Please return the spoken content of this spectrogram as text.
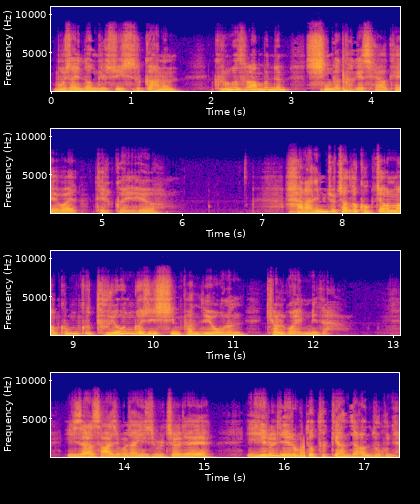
무사히 넘길 수 있을까 하는 그런 것을 한번 좀 심각하게 생각해 봐야 될 거예요. 하나님조차도 걱정할 만큼 그 두려운 것이 심판되어 오는 결과입니다. 이사 45장 21절에 이 일을 예로부터 듣게 한 자가 누구냐?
